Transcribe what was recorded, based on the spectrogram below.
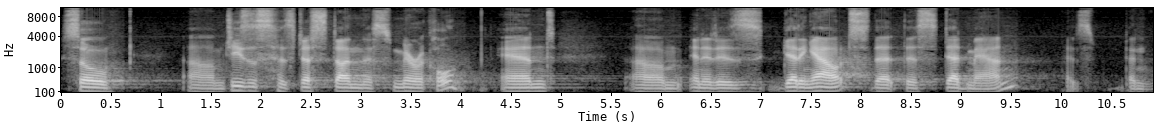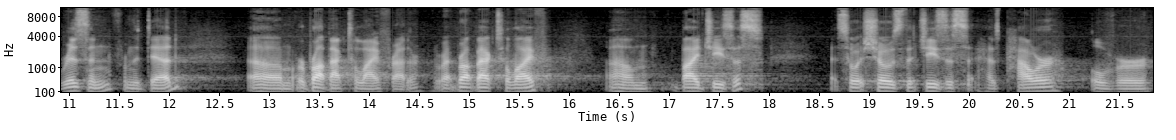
So, um, Jesus has just done this miracle, and, um, and it is getting out that this dead man has been risen from the dead um, or brought back to life, rather, brought back to life um, by Jesus. So it shows that Jesus has power over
